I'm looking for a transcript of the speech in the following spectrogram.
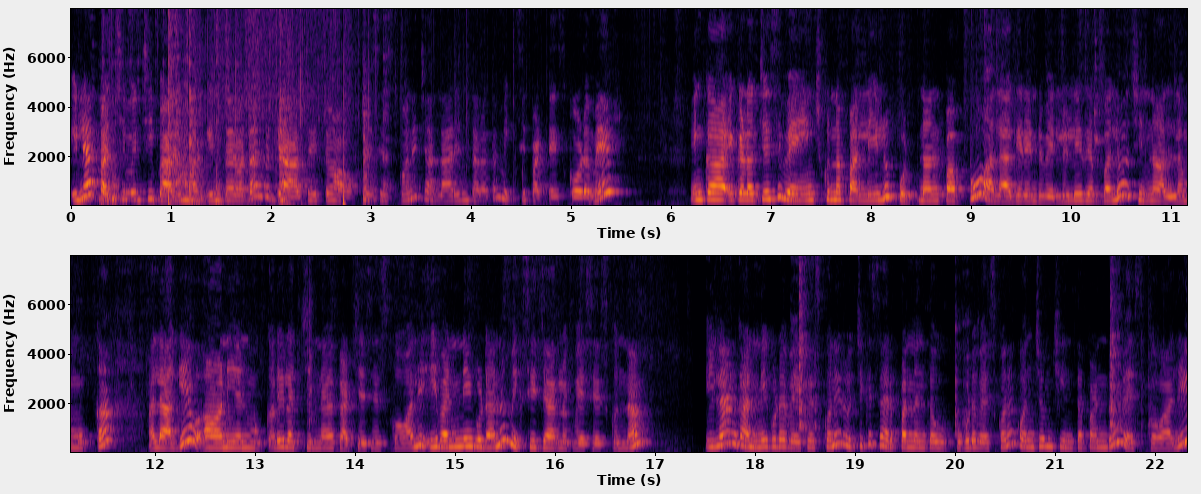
ఇలా పచ్చిమిర్చి బాగా మగ్గిన తర్వాత ఇంకా గ్యాస్ అయితే ఆఫ్ చేసేసుకొని చల్లారిన తర్వాత మిక్సీ పట్టేసుకోవడమే. ఇంకా ఇక్కడ వచ్చేసి వేయించుకున్న పల్లీలు పుట్నాల పప్పు అలాగే రెండు వెల్లుల్లి దెబ్బలు చిన్న అల్లం ముక్క అలాగే ఆనియన్ ముక్కలు ఇలా చిన్నగా కట్ చేసేసుకోవాలి. ఇవన్నీ కూడాను మిక్సీ జార్లోకి వేసేసుకుందాం. ఇలా ఇంకా అన్నీ కూడా వేసేసుకొని రుచికి సరిపడినంత ఉప్పు కూడా వేసుకొని కొంచెం చింతపండు వేసుకోవాలి.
